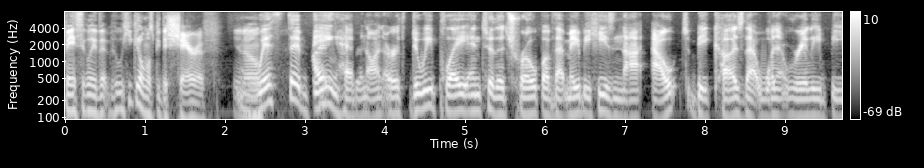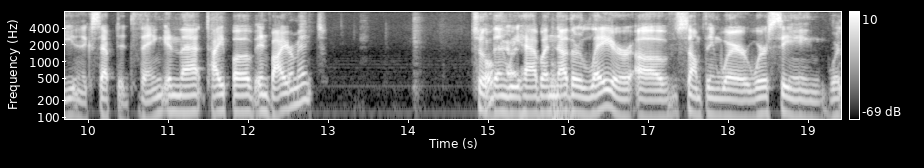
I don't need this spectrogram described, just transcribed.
basically that he could almost be the sheriff. You know, With it being heaven on earth, do we play into the trope of that maybe he's not out because that wouldn't really be an accepted thing in that type of environment? So then we have another layer of something where we're seeing what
